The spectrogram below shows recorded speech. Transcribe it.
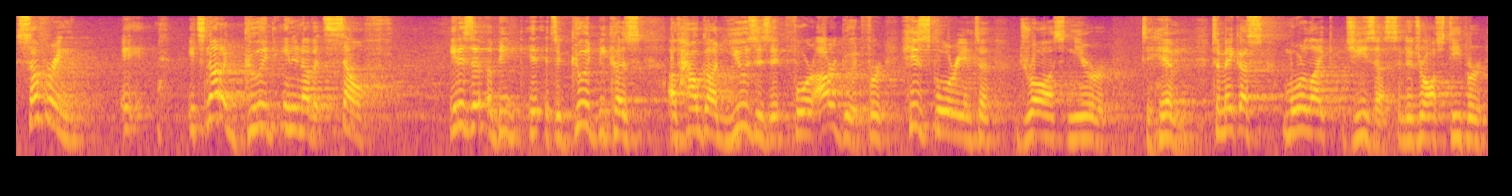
Suffering, it, it's not a good in and of itself. It is a, a, it's a good because of how God uses it for our good, for His glory, and to draw us nearer to Him, to make us more like Jesus, and to draw us deeper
